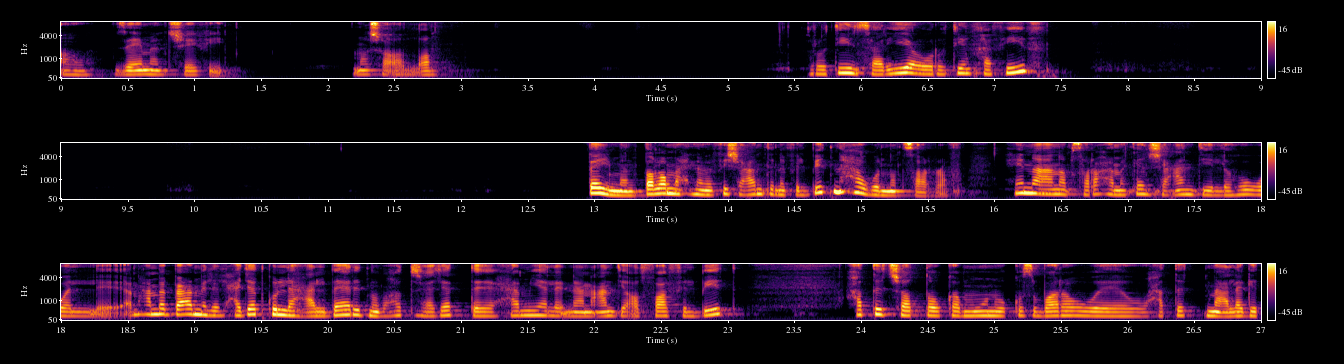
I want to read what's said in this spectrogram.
اهو زي ما أنتم شايفين. ما شاء الله. روتين سريع وروتين خفيف. دايما طالما إحنا مفيش عندنا في البيت نحاول نتصرف. هنا أنا بصراحة ما كانش عندي اللي هو اللي أنا عم بعمل الحاجات كلها على البارد ما بحطش حاجات حامية لأن أنا عندي أطفال في البيت. حطيت شطة وكمون وكزبره وحطيت معلقة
